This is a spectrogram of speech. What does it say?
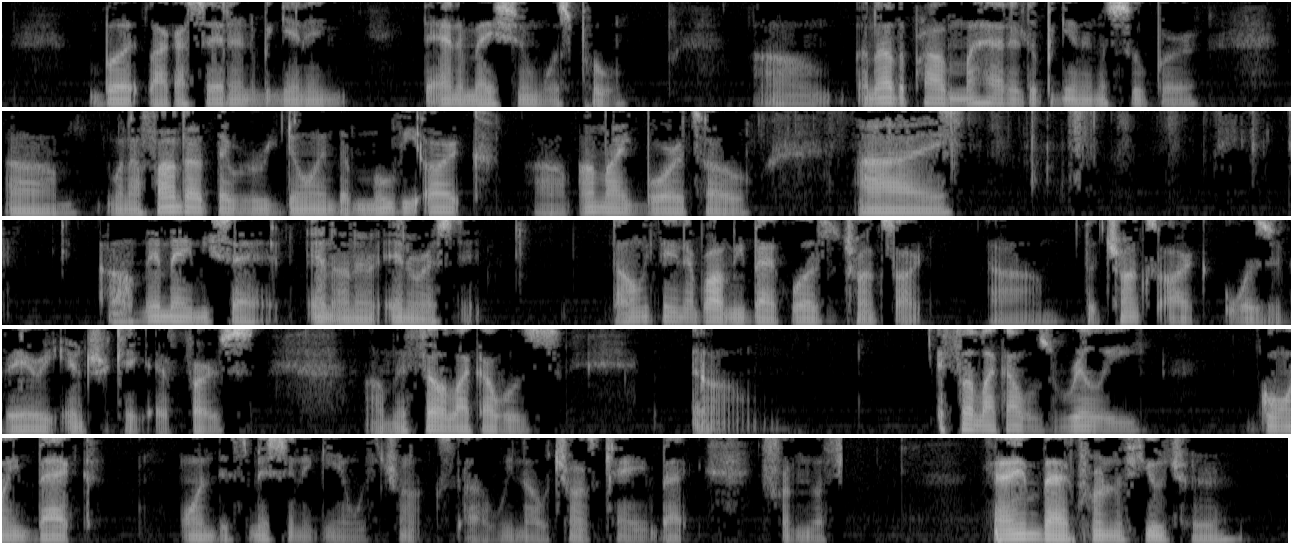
But like I said in the beginning, the animation was poor. Um, another problem I had at the beginning of Super, um, when I found out they were redoing the movie arc, um, unlike Boruto, I um, it made me sad and uninterested. The only thing that brought me back was the Trunks arc. Um, the Trunks arc was very intricate at first. Um, it felt like I was, um, it felt like I was really going back on this mission again with Trunks. Uh, we know Trunks came back from the came back from the future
